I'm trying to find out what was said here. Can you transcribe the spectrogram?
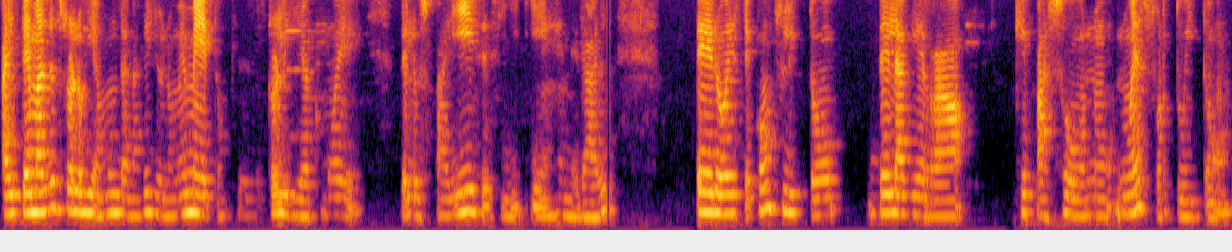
hay temas de astrología mundana que yo no me meto, que es astrología como de, de los países y, y, en general, pero este conflicto de la guerra que pasó no, no es fortuito,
